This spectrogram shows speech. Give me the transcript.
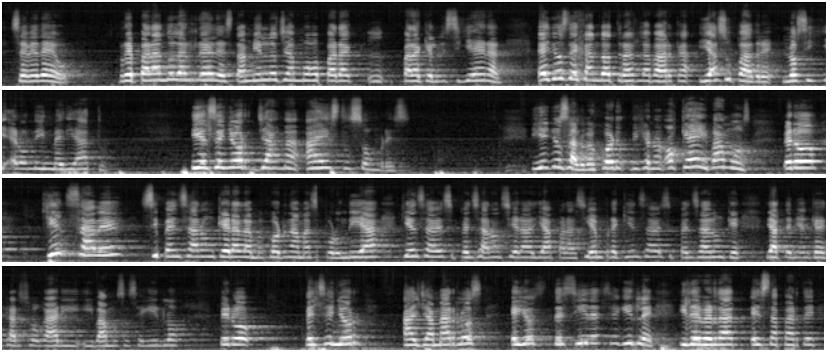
Zebedeo, reparando las redes, también los llamó para, para que lo siguieran. Ellos dejando atrás la barca y a su padre, lo siguieron de inmediato. Y el Señor llama a estos hombres y ellos a lo mejor dijeron, ok, vamos, pero quién sabe si pensaron que era a lo mejor nada más por un día, quién sabe si pensaron si era ya para siempre, quién sabe si pensaron que ya tenían que dejar su hogar y, vamos a seguirlo. Pero el Señor, al llamarlos, ellos deciden seguirle. Y de verdad, esta parte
